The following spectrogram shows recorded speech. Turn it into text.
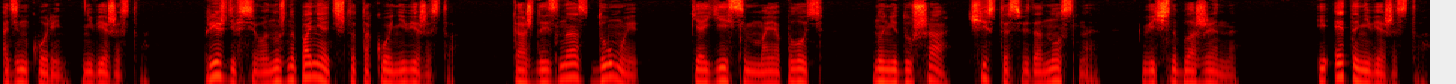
один корень – невежество. Прежде всего, нужно понять, что такое невежество. Каждый из нас думает «Я есть моя плоть», но не душа, чистая, светоносная, вечно блаженная. И это невежество.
